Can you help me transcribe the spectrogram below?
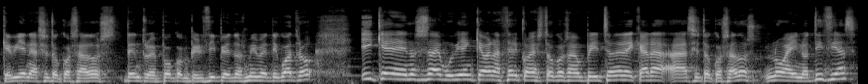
que viene a Seto Cosa 2 dentro de poco, en principio en 2024, y que no se sabe muy bien qué van a hacer con esto Cosa Pirichone de cara a Seto Cosa 2. No hay noticias.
